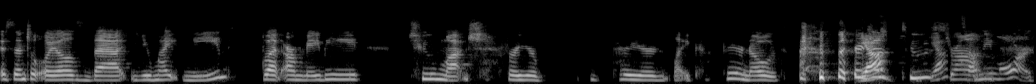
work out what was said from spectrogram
essential oils that you might need, but are maybe too much for your for your like for your nose. They're Yeah. just too yeah, strong. tell me more.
